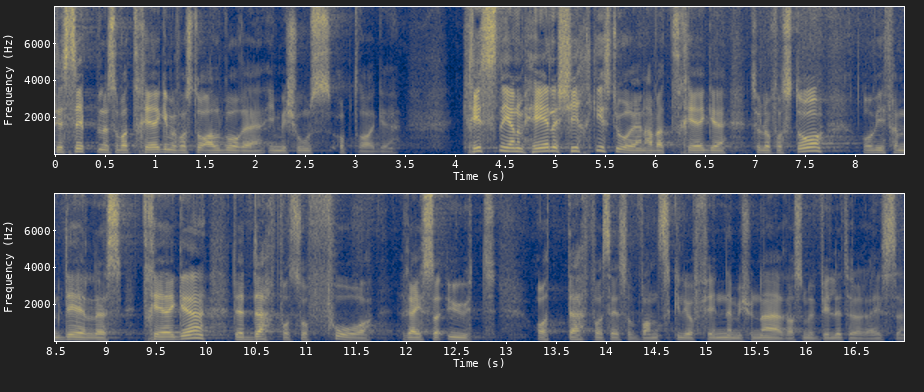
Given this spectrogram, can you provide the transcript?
disiplene som var trege med å forstå alvoret i misjonsoppdraget. Kristne gjennom hele kirkehistorien har vært trege til å forstå, og vi er fremdeles trege. Det er derfor så få reiser ut og at derfor er det så vanskelig å finne misjonærer som er villige til å reise.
